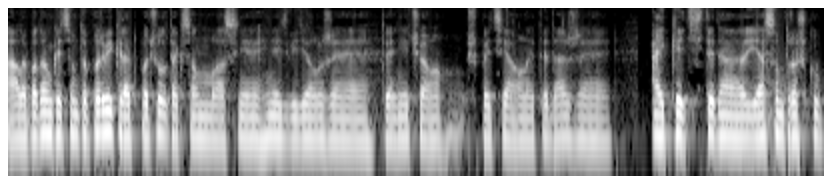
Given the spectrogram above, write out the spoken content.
Ale potom, keď som to prvýkrát počul, tak som vlastne hneď videl, že to je niečo špeciálne, teda, že aj keď teda ja som trošku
